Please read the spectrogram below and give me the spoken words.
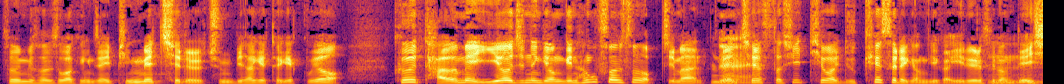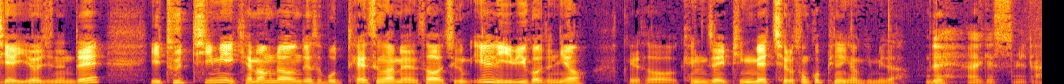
손흥민 선수가 굉장히 빅매치를 준비하게 되겠고요. 그 다음에 이어지는 경기는 한국 선수는 없지만 네. 맨체스터 시티와 뉴캐슬의 경기가 일요일 새벽 음. 4시에 이어지는데 이 두 팀이 개막 라운드에서 모두 대승하면서 지금 1, 2위거든요. 그래서 굉장히 빅매치로 손꼽히는 경기입니다. 네, 알겠습니다.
